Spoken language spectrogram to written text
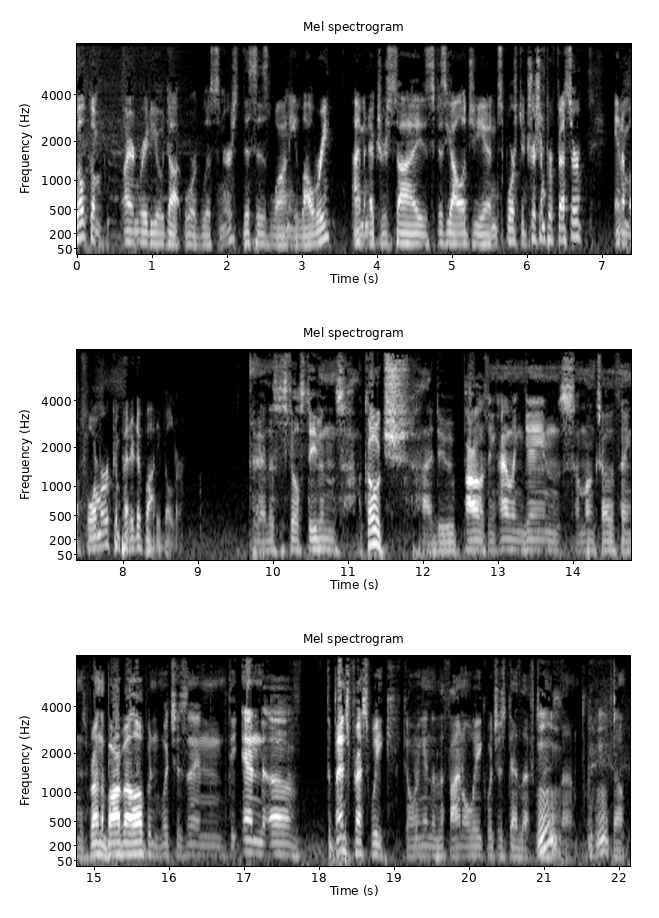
Welcome, ironradio.org listeners. This is Lonnie Lowery. I'm an exercise physiology and sports nutrition professor, and I'm a former competitive bodybuilder. And this is Phil Stevens. I'm a coach. I do powerlifting, Highland Games, amongst other things. Run the Barbell Open, which is in the end of the bench press week, going into the final week, which is deadlift. Mm. Um, Mhm. So,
